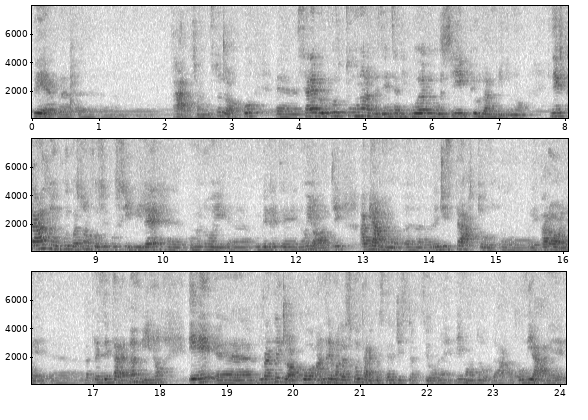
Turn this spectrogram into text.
per eh, fare diciamo, questo gioco eh, sarebbe opportuno la presenza di due adulti più il bambino. Nel caso in cui questo non fosse possibile, eh, come, noi, eh, come vedrete noi oggi, abbiamo eh, registrato eh, le parole eh, da presentare al bambino e durante il gioco andremo ad ascoltare questa registrazione in modo da ovviare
